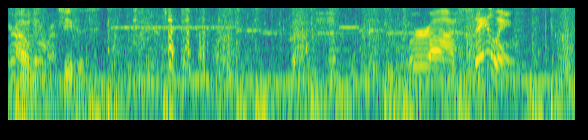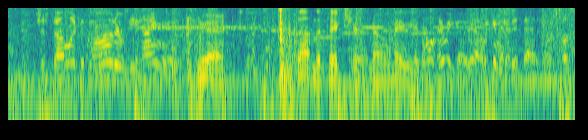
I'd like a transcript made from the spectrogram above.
You're on camera. Oh, Jesus. We're uh, sailing. Just don't look at the water behind me. Yeah. It's not in the picture. No, maybe it is. Oh, there we go. Yeah, we can edit that out. Post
